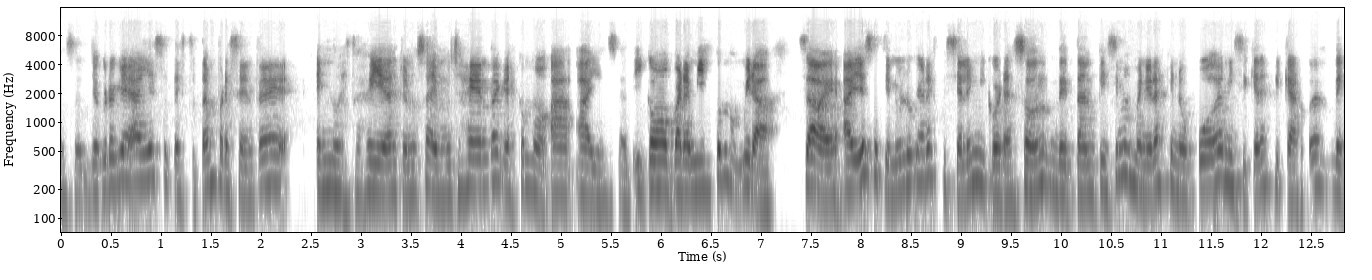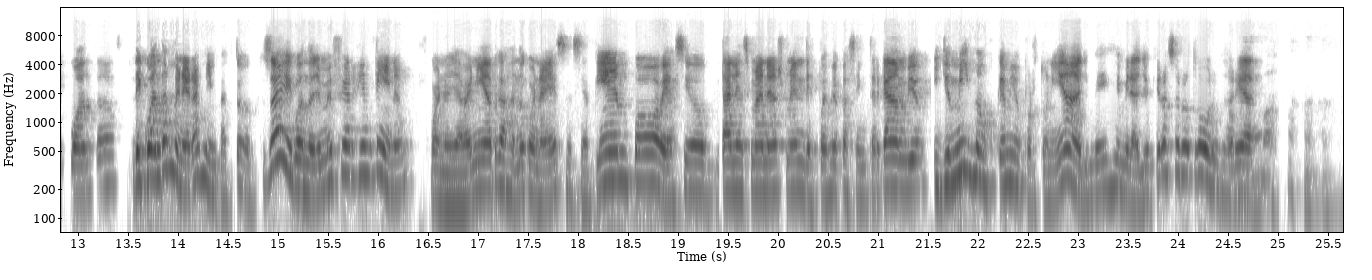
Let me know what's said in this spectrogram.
ISEC, yo creo que ISEC está tan presente en nuestras vidas, yo no sé, hay mucha gente que es como, ah, ISEC, y como para mí es como, mira, ¿sabes? Ahí eso tiene un lugar especial en mi corazón de tantísimas maneras que no puedo ni siquiera explicarte de cuántas, de cuántas maneras me impactó. Tú sabes que cuando yo me fui a Argentina, bueno, ya venía trabajando con ellos hacía tiempo, había sido talent management, después me pasé a intercambio y yo misma busqué mi oportunidad. Yo me dije, mira, yo quiero hacer otro voluntariado.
